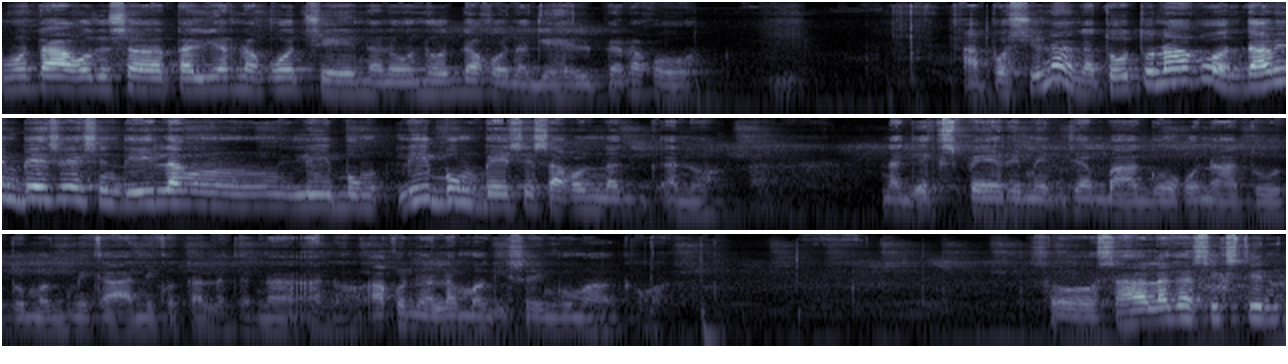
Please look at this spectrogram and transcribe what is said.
pumunta ako doon sa talyer ng kotse, nanonood ako, nag-helper ako. Tapos yun na, natuto na ako. Ang daming beses, hindi lang libong, libong beses ako nag, ano, nag-experiment dyan bago ako natuto magmekaniko talaga na ano, ako na lang mag-isa yung gumagawa. So, sa halaga 16.5,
